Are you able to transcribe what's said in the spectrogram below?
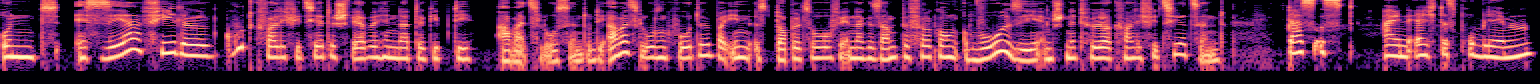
und es sehr viele gut qualifizierte Schwerbehinderte gibt, die arbeitslos sind. Und die Arbeitslosenquote bei ihnen ist doppelt so hoch wie in der Gesamtbevölkerung, obwohl sie im Schnitt höher qualifiziert sind. Das ist ein echtes Problem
